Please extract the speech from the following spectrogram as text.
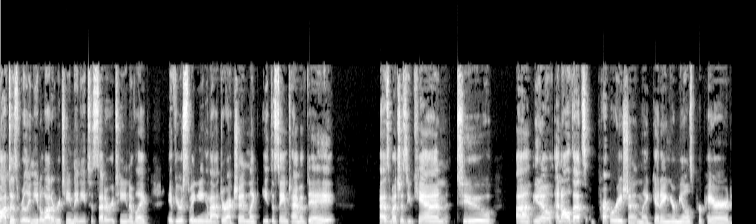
Vatas really need a lot of routine. They need to set a routine of like, if you're swinging in that direction, like eat the same time of day as much as you can to, um, you know, and all of that's preparation, like getting your meals prepared,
